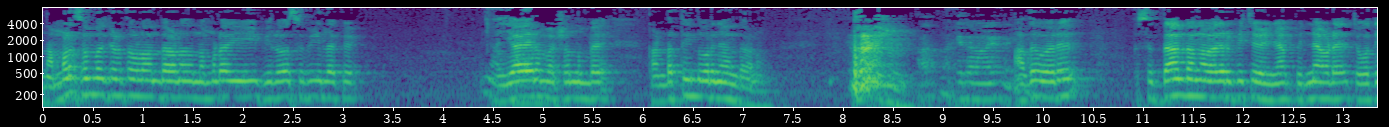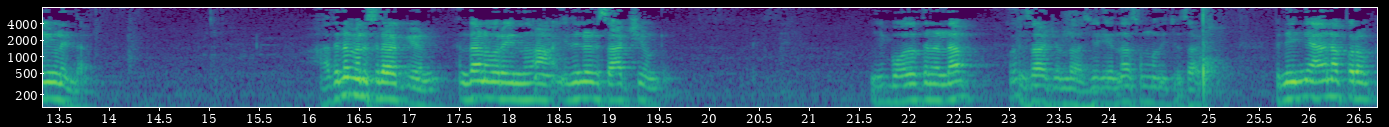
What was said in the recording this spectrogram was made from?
നമ്മളെ സംബന്ധിച്ചിടത്തോളം എന്താണ്? നമ്മുടെ ഈ ഫിലോസഫിയിലൊക്കെ അയ്യായിരം വർഷം മുമ്പേ കണ്ടെത്തി എന്ന് പറഞ്ഞാൽ എന്താണ്? അത് ഒരു സിദ്ധാന്തം അവതരിപ്പിച്ചു കഴിഞ്ഞാൽ പിന്നെ അവിടെ ചോദ്യങ്ങളില്ല. അതിനെ മനസ്സിലാക്കുകയാണ്. എന്താണ് പറയുന്നത്? ആ ഇതിനൊരു സാക്ഷിയുണ്ട്. ഈ ബോധത്തിനെല്ലാം ഒരു സാക്ഷിയുണ്ട്? ആ ശരി എന്നാ സംബന്ധിച്ച് സാക്ഷി? പിന്നെ ഇനി അതിനപ്പുറം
